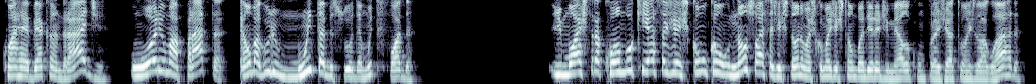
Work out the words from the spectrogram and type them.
com a Rebeca Andrade. Um ouro e uma prata é um bagulho muito absurdo, é muito foda. E mostra como que essa gestão, como, como, não só essa gestão, né, mas como a gestão Bandeira de Melo com o projeto Anjo da Guarda,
